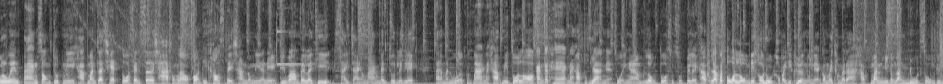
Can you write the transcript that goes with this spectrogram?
บริเวณแปลง 2 จุดนี้ครับ มันจะเช็ดตัวเซ็นเซอร์ชาร์จของเราก่อนที่เข้าสเตชันตรงนี้นั่นเอง ดีว่ามันเป็นอะไรที่ใส่ใจมากๆ เป็นจุดเล็กๆ แต่มันเวิร์กมากๆนะครับ มีตัวล้อกันกระแทกนะครับ ทุกอย่างเนี่ยสวยงามลงตัวสุดๆ ไปเลยครับ แล้วก็ตัวลมที่เขาดูดเข้าไปที่เครื่องตรงนี้ก็ไม่ธรรมดาครับ มันมีกำลังดูดสูงถึง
